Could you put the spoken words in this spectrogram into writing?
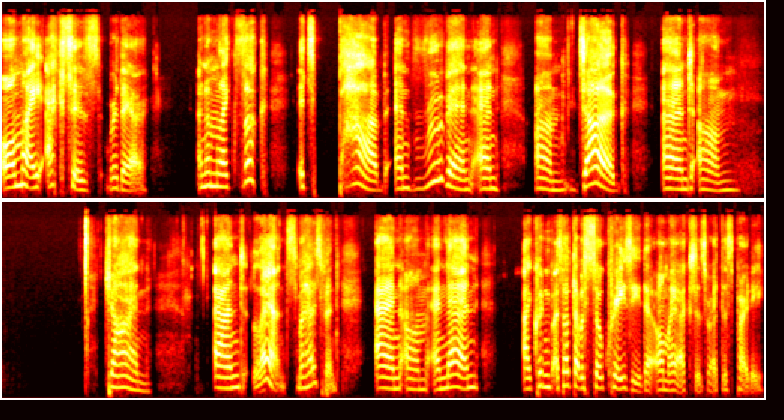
all my exes were there. And I'm like, look, it's Bob and Ruben and um, Doug and um, John and Lance, my husband. And um, and then I couldn't, I thought that was so crazy that all my exes were at this party.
